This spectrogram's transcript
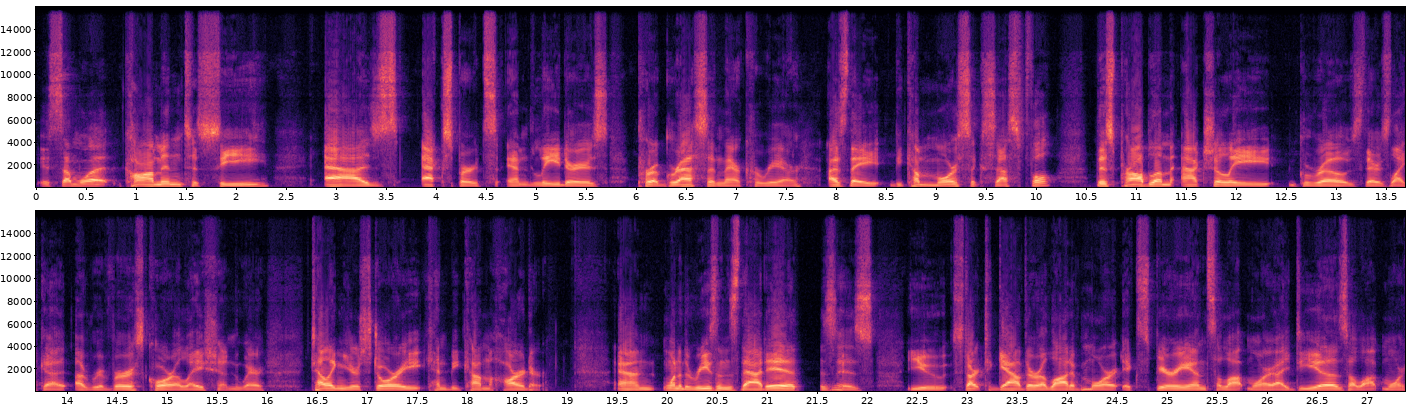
is somewhat common to see as experts and leaders progress in their career as they become more successful this problem actually grows. There's like a, a reverse correlation where telling your story can become harder. And one of the reasons that is, is you start to gather a lot of more experience, a lot more ideas, a lot more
